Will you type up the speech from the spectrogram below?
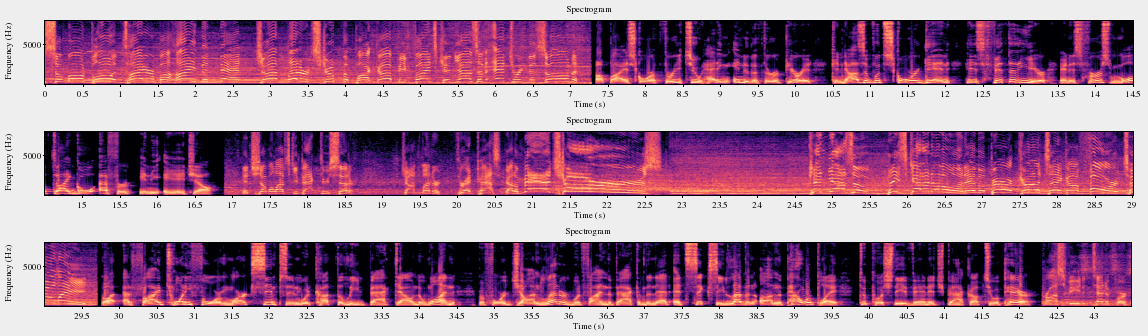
Simone blew a tire behind the net. John Leonard scooped the puck up. He finds Knyazev entering the zone. Up by a score of 3 2 heading into the third period, Knyazev would score again, his fifth of the year, and his first multi goal effort in the AHL. And Chmelevski back through center. John Leonard, thread pass, got a man, scores! Knyazev, he's got another one, and the Barracuda take a 4-2 lead. But at 5:24, Mark Simpson would cut the lead back down to 1 before John Leonard would find the back of the net at 6:11 on the power play to push the advantage back up to a pair. Crossfeed intended for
